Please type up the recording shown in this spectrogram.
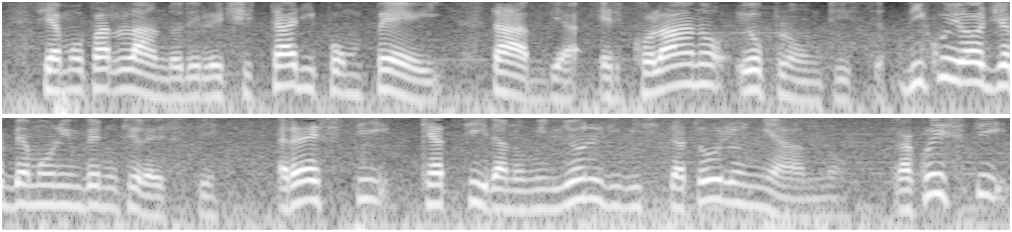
Stiamo parlando delle città di Pompei, Stabia, Ercolano e Oplontis, di cui oggi abbiamo rinvenuti resti. Resti che attirano milioni di visitatori ogni anno. Tra questi,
